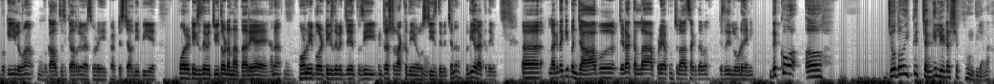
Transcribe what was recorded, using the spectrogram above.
ਵਕੀਲ ਹੋ ਨਾ ਵਕਾਲਤ ਤੁਸੀਂ ਕਰ ਰਹੇ ਹੋ ਇਸ ਵੇਲੇ ਪ੍ਰੈਕਟਿਸ ਚੱਲਦੀ ਪਈ ਹੈ। ਪੋਲਿਟਿਕਸ ਦੇ ਵਿੱਚ ਵੀ ਤੁਹਾਡਾ ਨਾਤਾ ਰਿਹਾ ਹੈ ਹਨਾ? ਹੁਣ ਵੀ ਪੋਲਿਟਿਕਸ ਦੇ ਵਿੱਚ ਤੁਸੀਂ ਇੰਟਰਸਟ ਰੱਖਦੇ ਹੋ ਉਸ ਚੀਜ਼ ਦੇ ਵਿੱਚ ਨਾ ਵਧੀਆ ਰੱਖਦੇ ਹੋ। ਲੱਗਦਾ ਕਿ ਪੰਜਾਬ ਜਿਹੜਾ ਇਕੱਲਾ ਆਪਣੇ ਆਪ ਨੂੰ ਚਲਾ ਸਕਦਾ ਵਾ ਕਿਸੇ ਦੀ ਲੋੜ ਹੈ ਨਹੀਂ। ਦੇਖੋ ਜਦੋਂ ਇੱਕ ਚੰਗੀ ਲੀਡਰਸ਼ਿਪ ਹੁੰਦੀ ਆ ਨਾ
